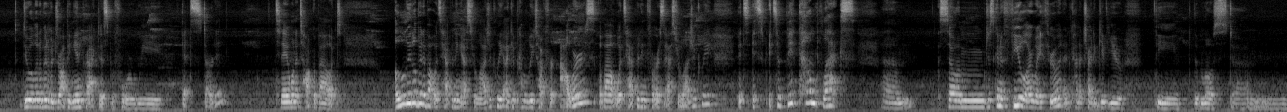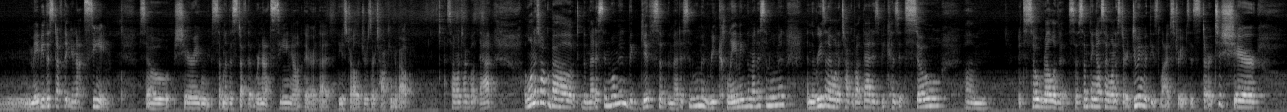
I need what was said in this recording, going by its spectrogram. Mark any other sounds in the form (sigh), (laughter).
do a little bit of a dropping in practice before we get started. Today, I want to talk about a little bit about what's happening astrologically. I could probably talk for hours about what's happening for us astrologically. It's it's it's a bit complex. Um, so I'm just to feel our way through it and kind of try to give you the the most um, maybe the stuff that you're not seeing so sharing some of the stuff that we're not seeing out there that the astrologers are talking about so i want to talk about that. I want to talk about the medicine woman the gifts of the medicine woman reclaiming the medicine woman. And the reason i want to talk about that is because it's so um, it's so relevant. So something else i want to start doing with these live streams is start to share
